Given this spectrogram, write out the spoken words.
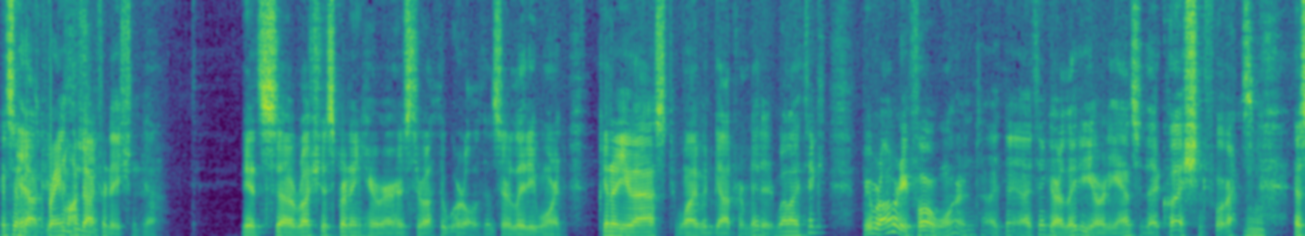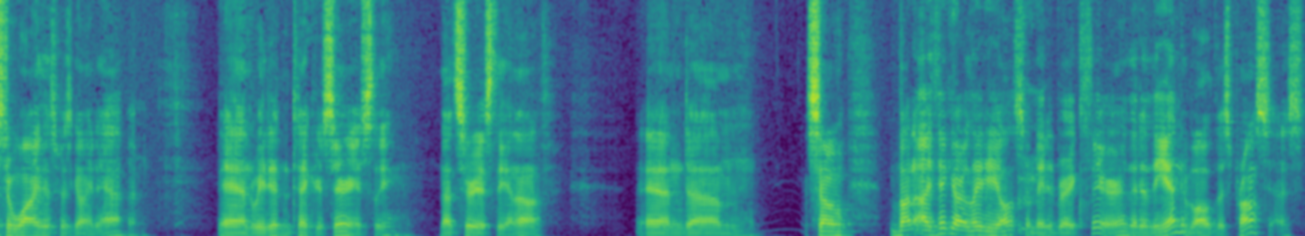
It's, Yeah, indoctr- it's it's brainwashing. indoctrination. Yeah, it's uh, Russia spreading her errors throughout the world, as Our Lady warned. You know, you asked why would God permit it? Well, I think we were already forewarned. I think I think Our Lady already answered that question for us Mm. as to why this was going to happen, and we didn't take her seriously, not seriously enough, and um, so. But I think Our Lady also made it very clear that at the end of all of this process,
